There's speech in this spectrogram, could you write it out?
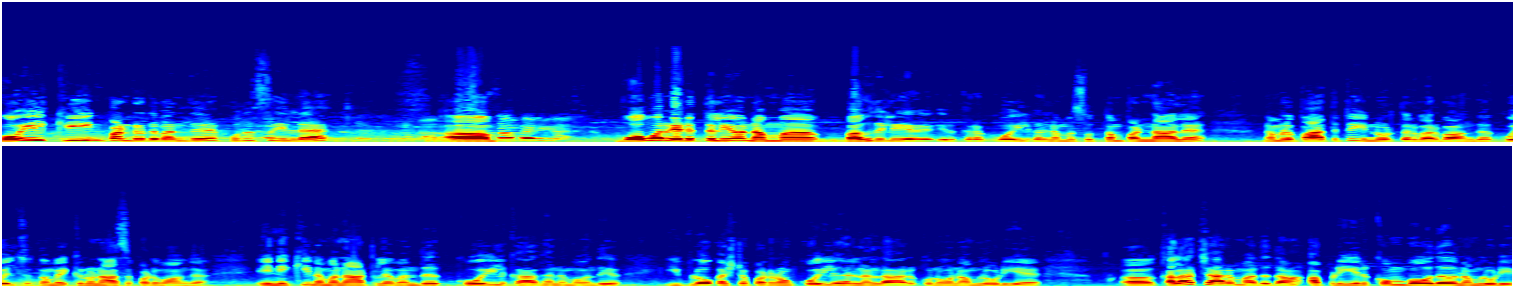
கோயில் கிளீன் பண்ணுறது வந்து புதுசு இல்லை. ஒவ்வொரு இடத்துலையும் நம்ம பகுதியில இருக்கிற கோயில்கள் நம்ம சுத்தம் பண்ணால நம்மளை பார்த்துட்டு இன்னொருத்தர் வருவாங்க கோயில் சுத்தம் வைக்கணும்னு ஆசைப்படுவாங்க. இன்னைக்கு நம்ம நாட்டில் வந்து கோயிலுக்காக நம்ம வந்து இவ்வளோ கஷ்டப்படுறோம் கோயில்கள் நல்லா இருக்கணும் நம்மளுடைய கலாச்சாரம் அதுதான். அப்படி இருக்கும்போது நம்மளுடைய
